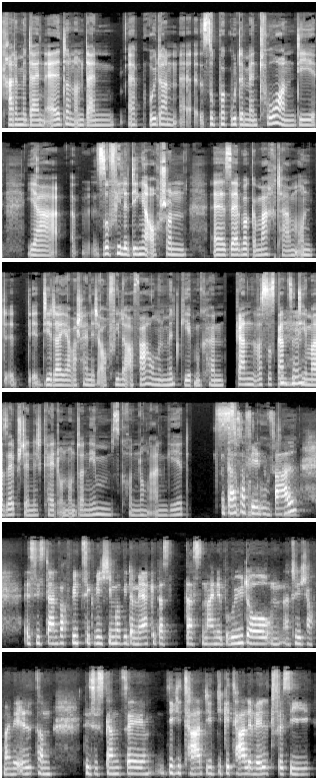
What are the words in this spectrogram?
gerade mit deinen Eltern und deinen äh, Brüdern äh, super gut gute Mentoren, die ja so viele Dinge auch schon äh, selber gemacht haben und äh, dir da ja wahrscheinlich auch viele Erfahrungen mitgeben können, ganz, was das ganze mhm. Thema Selbstständigkeit und Unternehmensgründung angeht. Das auf jeden gut, Fall. Ja. Es ist einfach witzig, wie ich immer wieder merke, dass, dass meine Brüder und natürlich auch meine Eltern dieses ganze digital, die digitale Welt für sie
